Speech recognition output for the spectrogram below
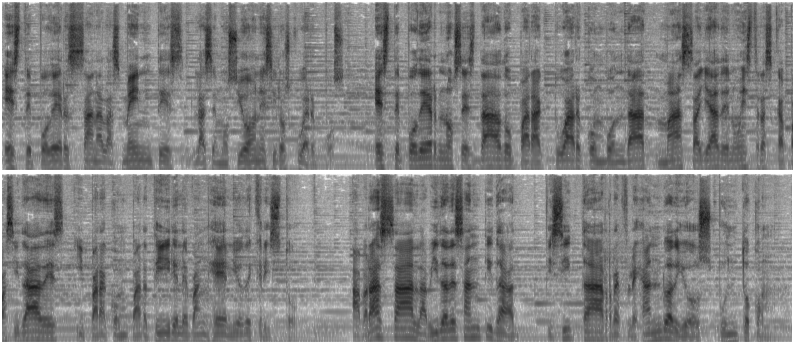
Este poder sana las mentes, las emociones y los cuerpos. Este poder nos es dado para actuar con bondad más allá de nuestras capacidades y para compartir el Evangelio de Cristo. Abraza la vida de santidad. Visita reflejandoadios.com.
